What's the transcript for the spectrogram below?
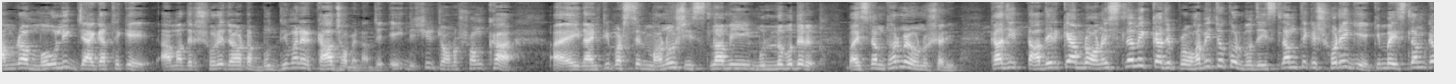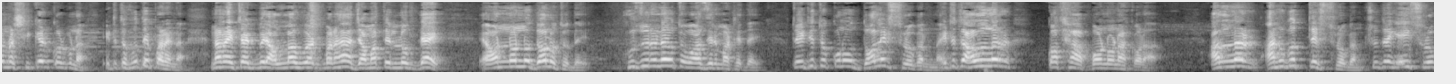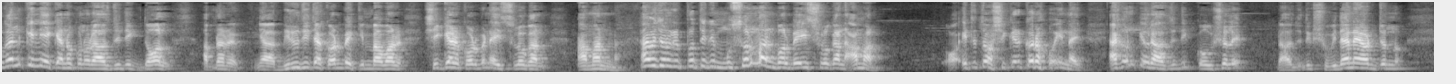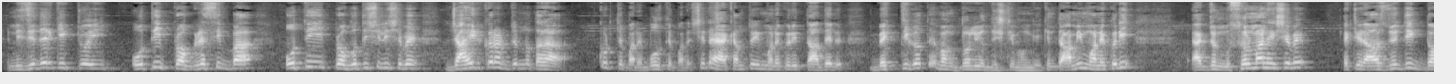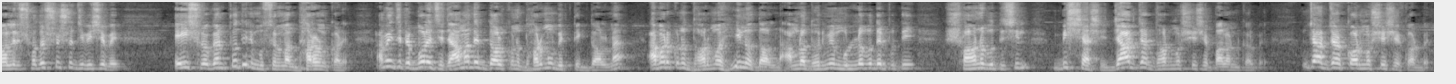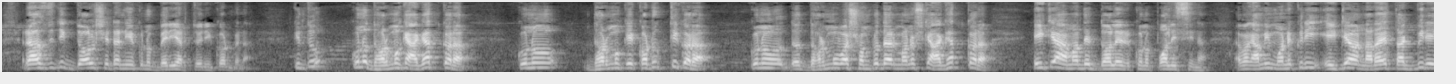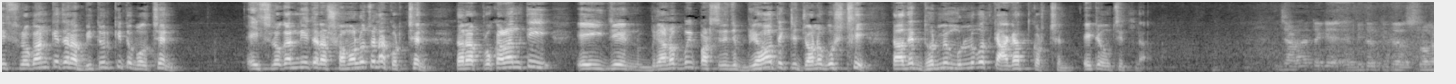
আমরা মৌলিক জায়গা থেকে আমাদের সরে যাওয়াটা বুদ্ধিমানের কাজ হবে না। যে এই দেশের জনসংখ্যা এই নাইনটি পার্সেন্ট মানুষ ইসলামী মূল্যবোধের বা ইসলাম ধর্মের অনুসারী। কাজী, তাদেরকে আমরা অনইসলামিক কাজে প্রভাবিত করব যে ইসলাম থেকে সরে গিয়ে কিংবা ইসলামকে আমরা স্বীকার করব না, এটা তো হতে পারে না। না না চাকবির আল্লাহু একবার হ্যাঁ জামাতের লোক দেয়, অন্য অন্য দলও তো দেয়, হুজুরেরাও তো ওয়াজের মাঠে দেয়। তো এটা তো কোনো দলের স্লোগান না, এটা তো আল্লাহর কথা বর্ণনা করা। আল্লাহর আনুগত্যের স্লোগান। সুতরাং এই স্লোগানকে নিয়ে কেন কোনো রাজনৈতিক দল আপনার বিরোধিতা করবে কিংবা আবার স্বীকার করবে না, এই স্লোগান আমার না। আমি তো প্রতিটি মুসলমান বলবে, এই স্লোগান আমার। এটা তো অস্বীকার করা হয় নাই। এখন কেউ রাজনৈতিক কৌশলে রাজনৈতিক সুবিধা নেওয়ার জন্য নিজেদেরকে একটু ওই অতি প্রগ্রেসিভ বা অতি প্রগতিশীল হিসেবে জাহির করার জন্য তারা করতে পারে, বলতে পারে। সেটা একান্তই মনে করি তাদের ব্যক্তিগত এবং দলীয় দৃষ্টিভঙ্গি। কিন্তু আমি মনে করি একজন মুসলমান হিসেবে একটি রাজনৈতিক দলের সদস্য সচিব হিসেবে এই স্লোগান প্রতিটি মুসলমান ধারণ করে। আমি যেটা বলেছি যে আমাদের দল কোনো ধর্মভিত্তিক দল না, আবার কোনো ধর্মহীনও দল না। আমরা ধর্মীয় মূল্যবোধের প্রতি সহানুভূতিশীল, বিশ্বাসী, যার যার ধর্ম শেষে পালন করবে, যার যার কর্ম শেষে করবে। রাজনৈতিক দল সেটা নিয়ে কোনো ব্যারিয়ার তৈরি করবে না। কিন্তু কোনো ধর্মকে আঘাত করা, কোনো ধর্মকে কটুক্তি করা, কোনো ধর্ম বা সম্প্রদায়ের মানুষকে আঘাত করা এইটা আমাদের দলের কোনো পলিসি না। এবং আমি মনে করি এইটা নারায় তাকবির এই স্লোগানকে যারা বিতর্কিত বলছেন, এই স্লোগান নিয়ে যারা সমালোচনা করছেন, তারা প্রকারান্তি এই যে বিরানব্বই পার্সেন্ট যে বৃহৎ একটি জনগোষ্ঠী, তাদের ধর্মীয় মূল্যবোধকে আঘাত করছেন। এটা উচিত না। যারা এটাকে বিতর্কিত স্লোগান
